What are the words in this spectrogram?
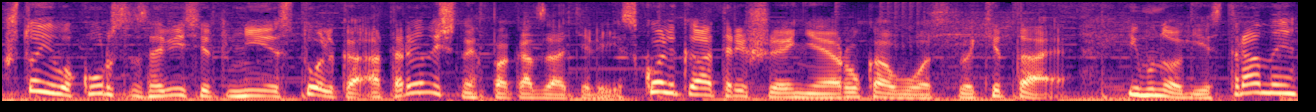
что его курс зависит не столько от рыночных показателей, сколько от решения руководства Китая. И многие страны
